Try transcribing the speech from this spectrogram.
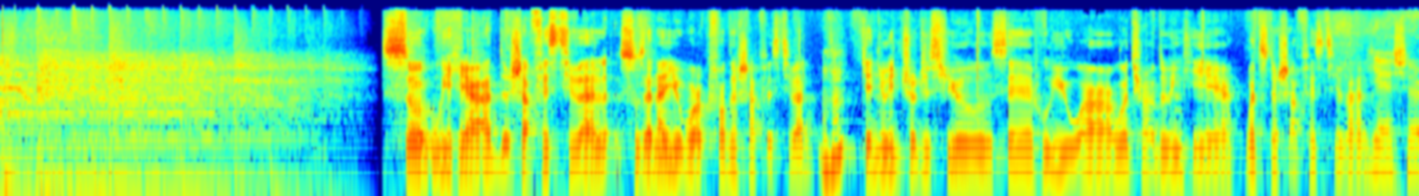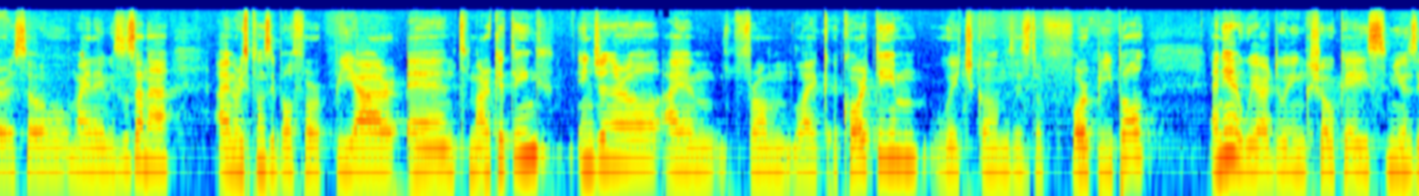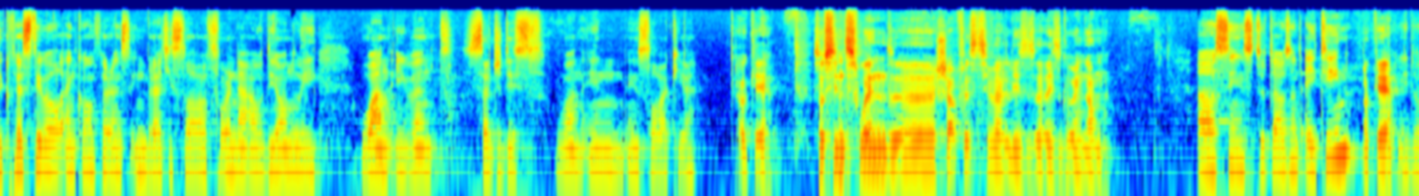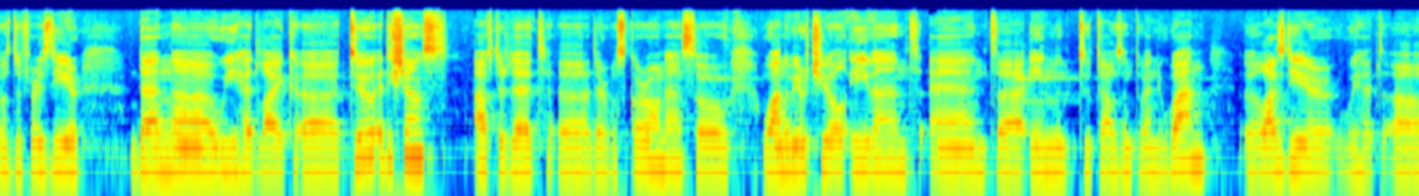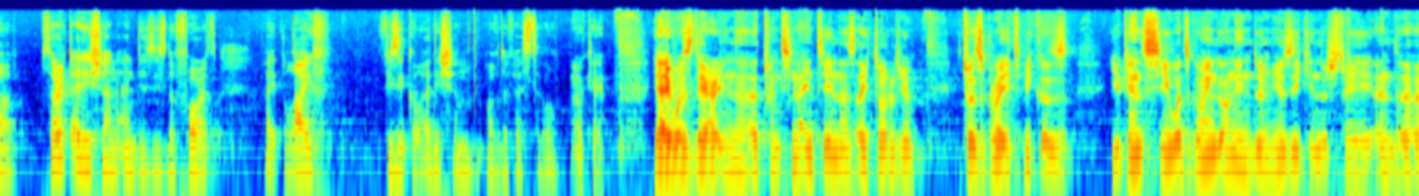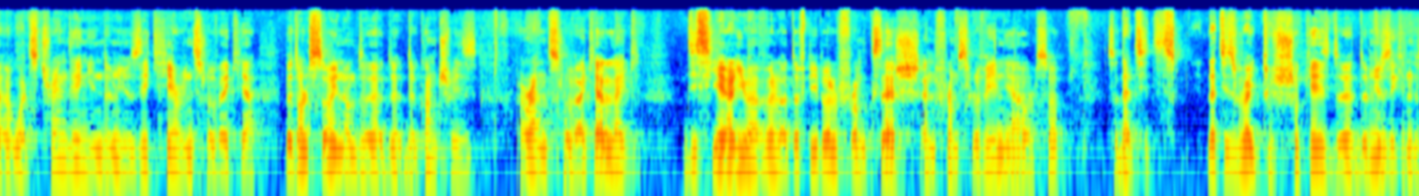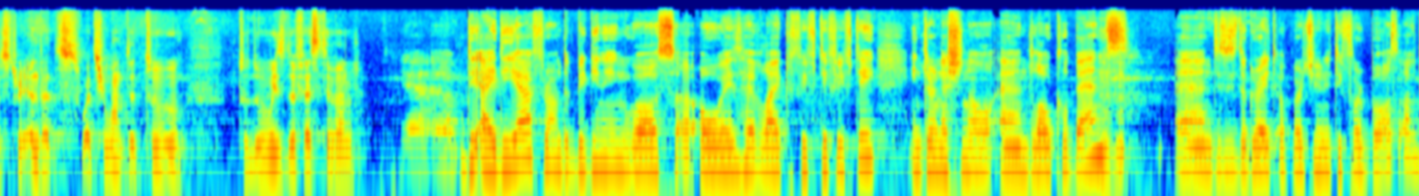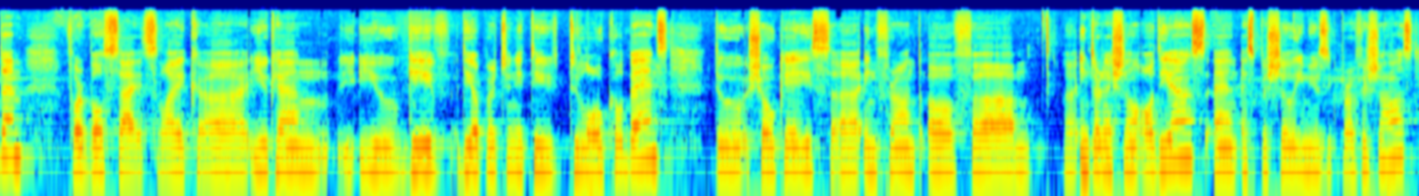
So we're here at the Sharpe Festival. Zuzana, you work for the Sharpe Festival. Mhm. Can you introduce you, say who you are, what you are doing here, what's the Sharpe Festival? Yeah, sure. So my name is Zuzana. I'm responsible for PR and marketing in general. I am from like a core team which consists of four people. And yeah, we are doing showcase music festival and conference in Bratislava for now, the only one event such this one in, in Slovakia. Okay. So since when the Sharpe Festival is uh, is going on? Uh, since 2018, Okay. It was the first year. Then uh, we had like uh, two editions. After that, uh, there was Corona, so one virtual event. And uh, in 2021, uh, last year, we had a third edition, and this is the fourth live physical edition of the festival. Okay. Yeah, I was there in uh, 2019, as I told you. It was great because you can see what's going on in the music industry and uh, what's trending in the music here in Slovakia, but also in all the, the, the countries around Slovakia. Like this year, you have a lot of people from Czech and from Slovenia also. So that it's that is great to showcase the, the music industry, and that's what you wanted to to do with the festival. Yeah, uh, the idea from the beginning was uh, always have like 50-50 international and local bands. Mhm. And this is the great opportunity for both of them, for both sides. Like uh, you can you give the opportunity to local bands to showcase uh, in front of um, uh, international audience and especially music professionals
